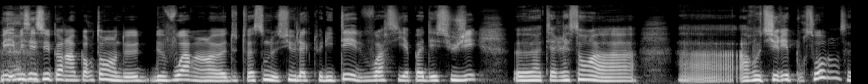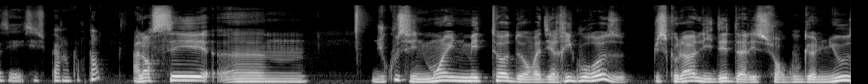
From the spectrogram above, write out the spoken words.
mais, mais c'est super important hein, de, de voir, hein, de toute façon, de suivre l'actualité et de voir s'il n'y a pas des sujets euh, intéressants à, à, à retirer pour soi. hein. ça, c'est c'est super important. Alors c'est euh, du coup c'est une moins une méthode on va dire rigoureuse puisque là l'idée d'aller sur Google News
